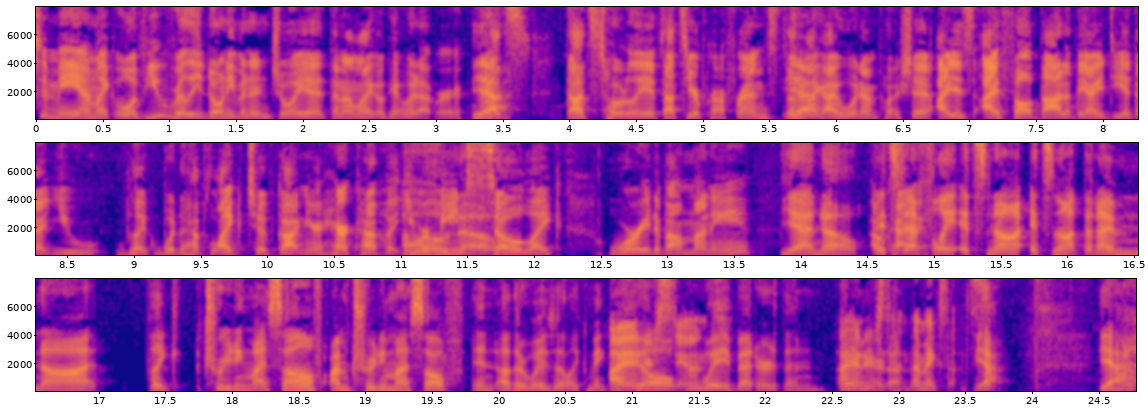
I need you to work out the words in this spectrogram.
to me, I'm like, well, if you really don't even enjoy it, then I'm like, okay, whatever. Yeah. That's that's totally if that's your preference, then Yeah. like I wouldn't push it. I just I felt bad at the idea that you like would have liked to have gotten your haircut, but you were Oh, being no. so like worried about money. Yeah, no, it's definitely it's not. It's not that I'm not like treating myself. I'm treating myself in other ways that like make me I feel understand. way better than. I getting my hair understand. That makes sense. Yeah. Yeah,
